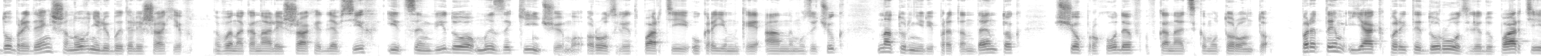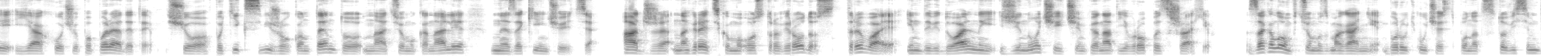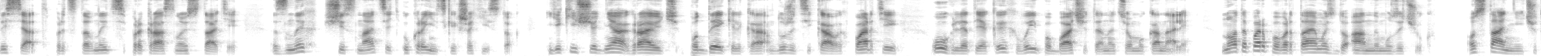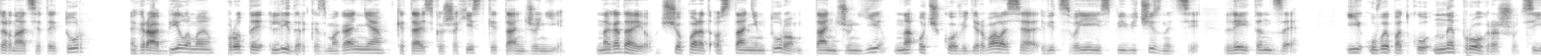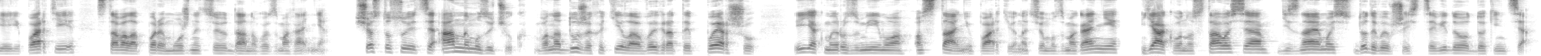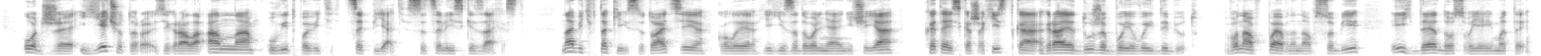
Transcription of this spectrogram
Добрий день, шановні любителі шахів. Ви на каналі Шахи для всіх, і цим відео ми закінчуємо розгляд партії українки Анни Музичук на турнірі претенденток, що проходив в канадському Торонто. Перед тим як перейти до розгляду партії, я хочу попередити, що потік свіжого контенту на цьому каналі не закінчується. Адже на грецькому острові Родос триває індивідуальний жіночий чемпіонат Європи з шахів. Загалом в цьому змаганні беруть участь понад 180 представниць прекрасної статі, з них 16 українських шахісток, які щодня грають по декілька дуже цікавих партій, огляд яких ви й побачите на цьому каналі. Ну а тепер повертаємось до Анни Музичук. Останній 14-й тур гра білими проти лідерки змагання китайської шахістки Тань Джуньї. Нагадаю, що перед останнім туром Тань Джуньї на очко відірвалася від своєї співвітчизниці Лей Тензе, і у випадку непрограшу цієї партії ставала переможницею даного змагання. Що стосується Анни Музичук, вона дуже хотіла виграти першу і, як ми розуміємо, останню партію на цьому змаганні. Як воно сталося, дізнаємось, додивившись це відео до кінця. Отже, Є4 зіграла Анна у відповідь С5 сицилійський захист. Навіть в такій ситуації, коли її задовольняє нічия, китайська шахістка грає дуже бойовий дебют. Вона впевнена в собі і йде до своєї мети.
